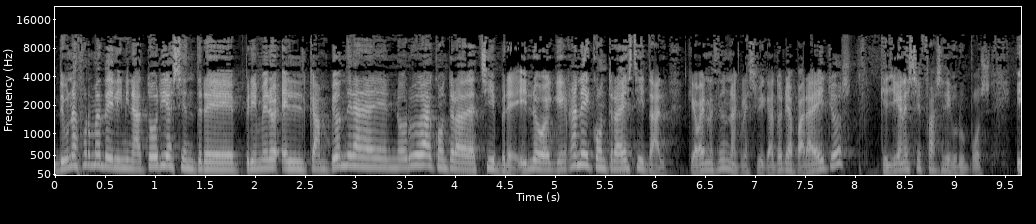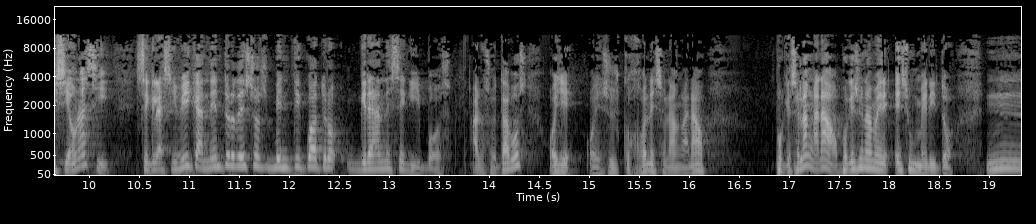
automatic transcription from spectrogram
De una forma de eliminatorias entre primero el campeón de la Noruega contra la de Chipre y luego el que gane contra este y tal, que vayan hacer una clasificatoria para ellos que llegan a esa fase de grupos. Y si aún así se clasifican dentro de esos 24 grandes equipos a los octavos, oye, oye, sus cojones se lo han ganado. Porque se lo han ganado, porque es, una, es un mérito. Mm,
